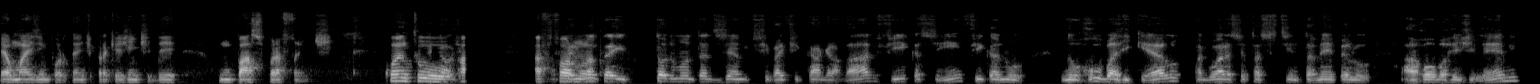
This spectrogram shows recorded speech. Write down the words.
é o mais importante para que a gente dê um passo para frente. Quanto a, a Fórmula. Aí, todo mundo está dizendo que se vai ficar gravado, fica sim, fica no, no Ruba Riquelo. Agora você está assistindo também pelo arroba Regileme.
